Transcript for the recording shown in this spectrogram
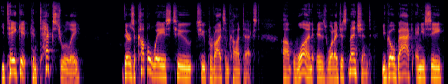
you take it contextually there's a couple ways to to provide some context. Um, one is what i just mentioned. You go back and you see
